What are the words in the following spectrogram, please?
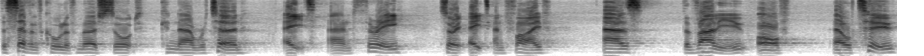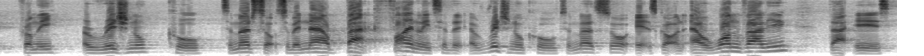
the seventh call of merge sort can now return 8 and 3, sorry, 8 and 5 as the value of L2 from the original call to merge sort. So we're now back finally to the original call to merge sort. It's got an L1 value that is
